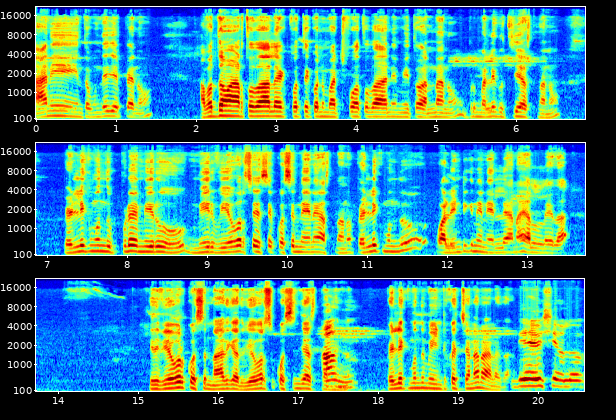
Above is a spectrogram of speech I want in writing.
నాని ఇంత ముందే చెప్పాను. అబద్ధం ఆడుతుందా లేకపోతే కొన్ని మర్చిపోతుందా అని మీతో అన్నాను. ఇప్పుడు మళ్ళీ గుర్తు చేస్తున్నాను. పెళ్ళికి ముందు ఇప్పుడే మీరు మీరు వ్యూవర్స్ వేసే క్వశ్చన్ నేనే వేస్తున్నాను. పెళ్ళికి ముందు వాళ్ళ ఇంటికి నేను వెళ్ళానా వెళ్ళలేదా? ఇది వ్యూవర్ క్వశ్చన్ నాది కాదు. వ్యూవర్స్ క్వశ్చన్ చేస్తాను. పెళ్ళికి ముందు మీ ఇంటికి వచ్చానా రాలేదా? ఏ విషయంలో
